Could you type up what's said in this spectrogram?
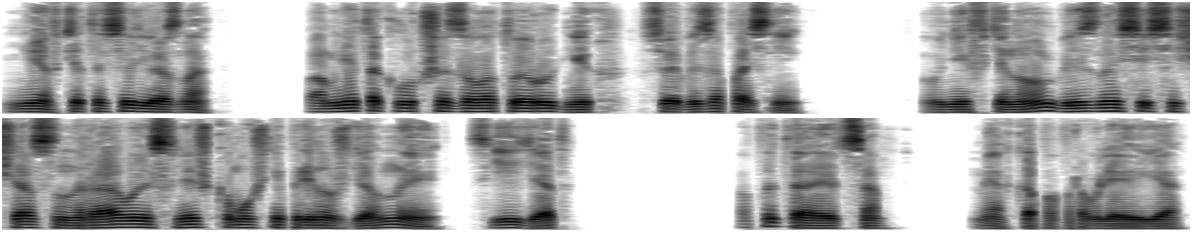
Нефть это серьезно. По мне так лучше золотой рудник, все безопасней. В нефтяном бизнесе сейчас нравы слишком уж непринужденные, съедят. Попытаются, мягко поправляю я.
